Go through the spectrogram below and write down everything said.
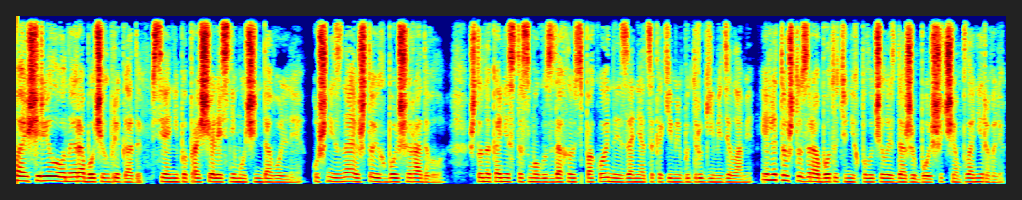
Поощрил он и рабочих бригады. Все они попрощались с ним очень довольные. Уж не знаю, что их больше радовало. Что наконец-то смогут вздохнуть спокойно и заняться какими-нибудь другими делами. Или то, что заработать у них получилось даже больше, чем планировали.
